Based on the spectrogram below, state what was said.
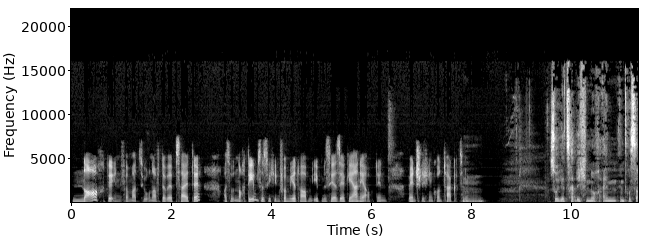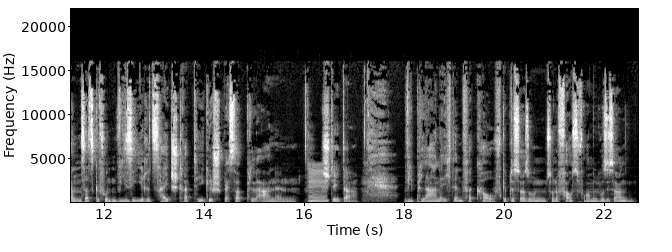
nach der Information auf der Webseite, also nachdem sie sich informiert haben, eben sehr, sehr gerne auch den menschlichen Kontakt. Mhm. So, jetzt habe ich noch einen interessanten Satz gefunden, wie Sie Ihre Zeit strategisch besser planen. Mhm. Steht da. Wie plane ich denn Verkauf? Gibt es da so, ein, so eine Faustformel, wo Sie sagen,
